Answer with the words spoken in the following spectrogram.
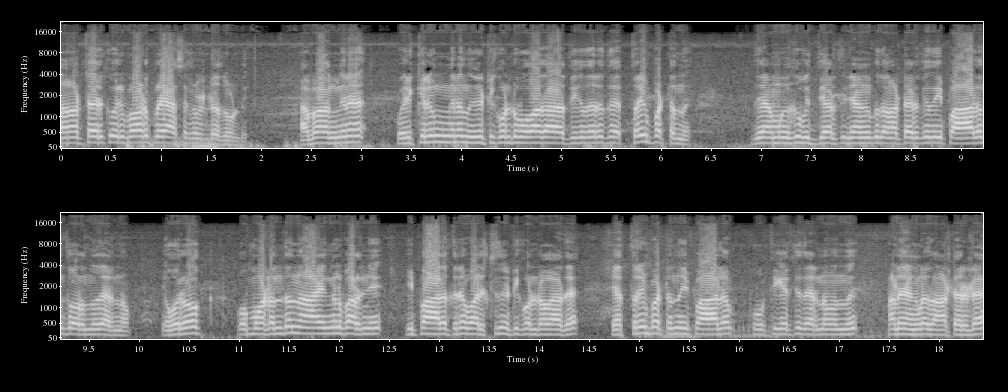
നാട്ടുകാർക്ക് ഒരുപാട് പ്രയാസങ്ങളുണ്ട് അതുകൊണ്ട്. അപ്പോൾ അങ്ങനെ ഒരിക്കലും ഇങ്ങനെ നീട്ടിക്കൊണ്ടു പോകാതെ അധികൃതർ ഇത് എത്രയും പെട്ടെന്ന് ഇത് നമുക്ക് വിദ്യാർത്ഥി ഞങ്ങൾക്ക് നാട്ടുകാർക്ക് ഇത് ഈ പാലം തുറന്നു തരണം. ഓരോ മുടന്ത നായങ്ങൾ പറഞ്ഞ് ഈ പാലത്തിനെ വലിച്ചു നീട്ടിക്കൊണ്ടുപോകാതെ എത്രയും പെട്ടെന്ന് ഈ പാലം പൂർത്തീകരിച്ച് തരണമെന്ന് ആണ് ഞങ്ങളുടെ നാട്ടുകാരുടെ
